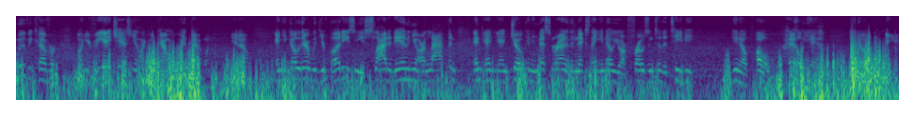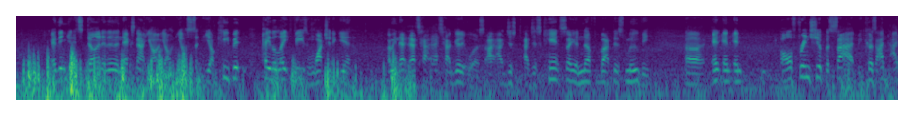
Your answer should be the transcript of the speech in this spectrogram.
movie cover on your VHS, and you're like, okay, I'm gonna rent that one, you know and you go there with your buddies and you slide it in and you are laughing and, and, and joking and messing around and the next thing you know you are frozen to the TV you know, oh, hell yeah, you know, and then it's done, and then the next night y'all, y'all, y'all, y'all keep it, pay the late fees, and watch it again. I mean, that, that's how that's how good it was. I, I just I just can't say enough about this movie, uh, and, and and all friendship aside, because I I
